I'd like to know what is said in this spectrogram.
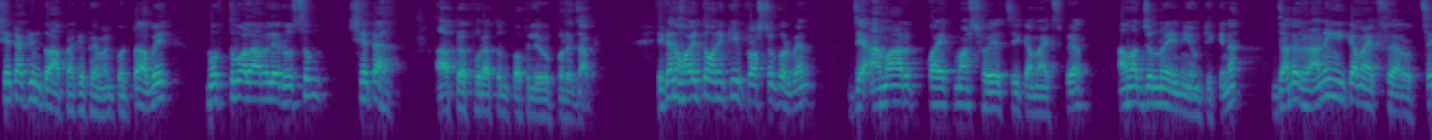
সেটা কিন্তু আপনাকে পেমেন্ট করতে হবে। মুক্তবল আমেলের রসুম সেটা আপনার পুরাতন কপিলের উপরে যাবে। এখানে হয়তো অনেকেই প্রশ্ন করবেন যে, আমার কয়েক মাস হয়েছে ইকামা এক্সপায়ার আমার জন্য এই নিয়মটি কিনা? যাদের রানিং ইকামা এক্সপায়ার হচ্ছে,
